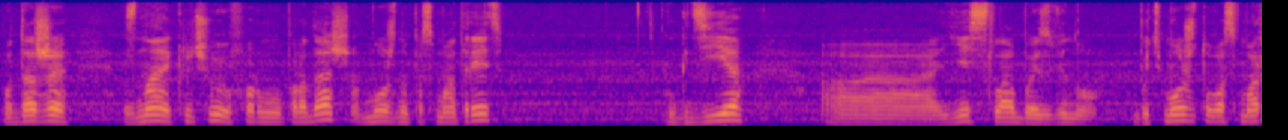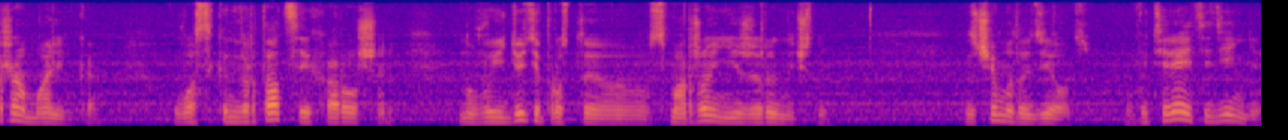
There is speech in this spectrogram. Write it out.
Вот даже зная ключевую формулу продаж, можно посмотреть, где э, есть слабое звено. Быть может, у вас маржа маленькая, у вас и конвертации хорошие, но вы идете просто с маржой ниже рыночной. Зачем это делать? Вы теряете деньги.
